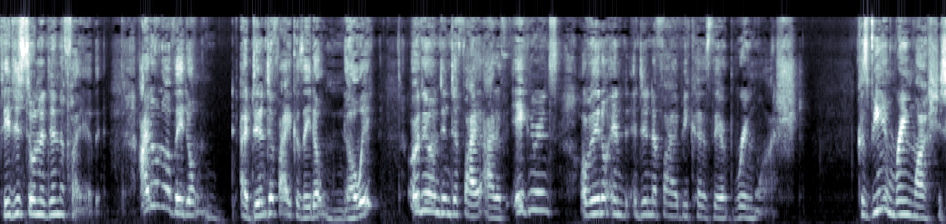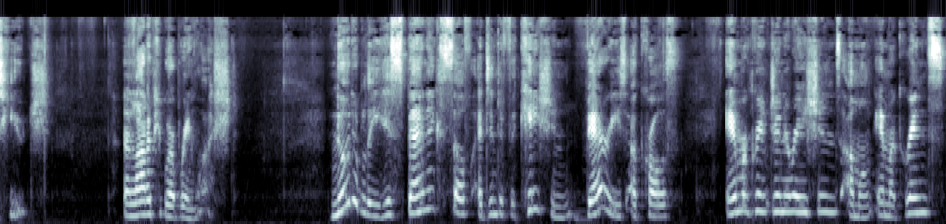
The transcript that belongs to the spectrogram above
They just don't identify with it. I don't know if they don't identify because they don't know it, or they don't identify out of ignorance, or they don't identify because they're brainwashed. Because being brainwashed is huge. And a lot of people are brainwashed. Notably, Hispanic self identification varies across immigrant generations among immigrants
